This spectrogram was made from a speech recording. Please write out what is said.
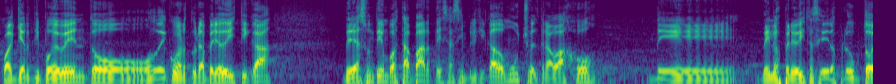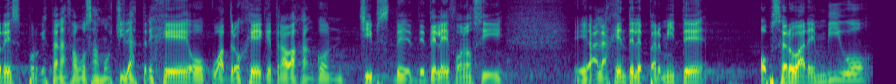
cualquier tipo de evento o de cobertura periodística. Desde hace un tiempo a esta parte se ha simplificado mucho el trabajo de, los periodistas y de los productores porque están las famosas mochilas 3G o 4G que trabajan con chips de, teléfonos y eh, a la gente le permite observar en vivo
